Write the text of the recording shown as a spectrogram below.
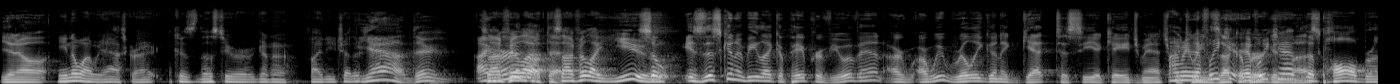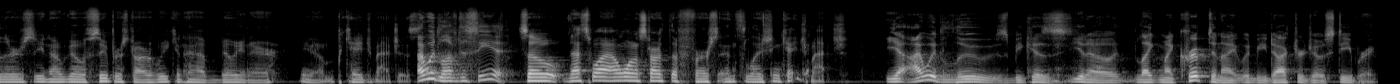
You know, You know why we ask, right? Because those two are gonna fight each other. yeah, they're. I So I, heard feel about like that. so I feel like you. So is this going to be like a pay per view event? Are are we really going to get to see a cage match I between mean, if we Zuckerberg can, if we can and have Musk? the Paul brothers, you know, go superstars, we can have billionaire, you know, cage matches. I would love to see it. So that's why I want to start the first installation cage match. Yeah, I would lose because you know, like my kryptonite would be Dr. Joe Lstiburek.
